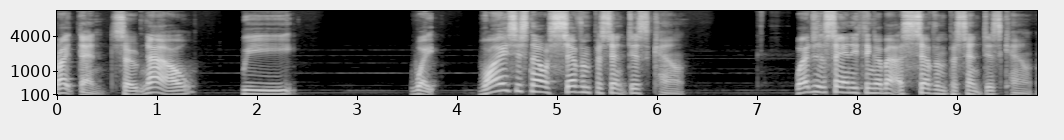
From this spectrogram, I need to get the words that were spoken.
Right then. So now we... Wait, why is this now a 7% discount? Where does it say anything about a 7% discount?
